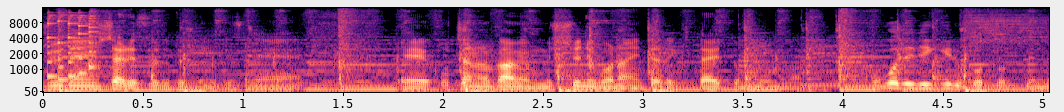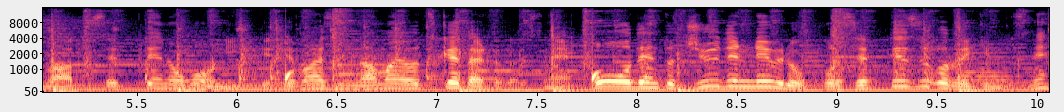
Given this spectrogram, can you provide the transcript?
充電したりするときにですね、えーこちらの画面も一緒にご覧いただきたいと思います。ここでできることっていうのは設定の方に行ってデバイスに名前を付けたりとかですね放電と充電レベルをこれ設定することができるんですね。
